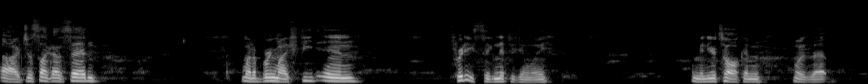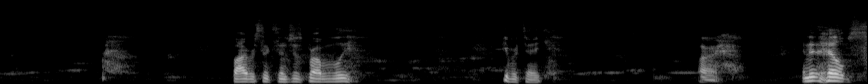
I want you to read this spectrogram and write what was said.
All right, just like I said, I'm gonna bring my feet in pretty significantly. I mean, you're talking, what is that, five or six inches probably, give or take. All right, and it helps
